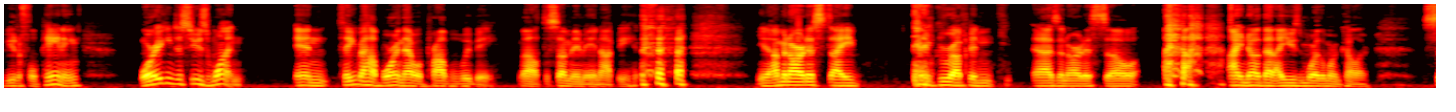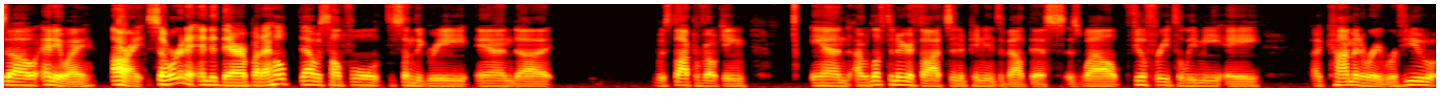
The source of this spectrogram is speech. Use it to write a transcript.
beautiful painting, or you can just use one. And think about how boring that would probably be. Well, to some, it may not be. you know, I'm an artist. I grew up in as an artist, so I know that I use more than one color. So anyway, all right. So we're gonna end it there, but I hope that was helpful to some degree and uh, was thought provoking. And I would love to know your thoughts and opinions about this as well. Feel free to leave me a a comment or a review.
